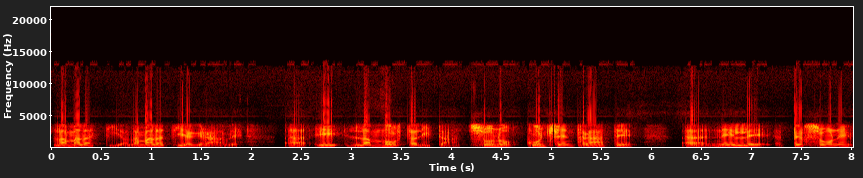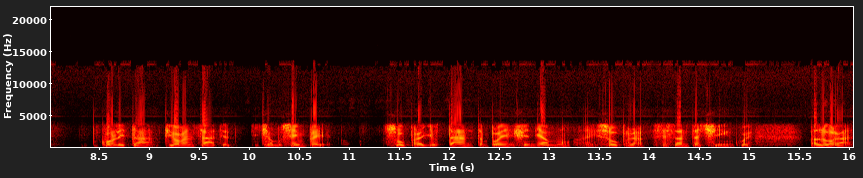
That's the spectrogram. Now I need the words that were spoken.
la malattia, la malattia grave eh, e la mortalità sono concentrate eh, nelle persone con l'età più avanzata, diciamo sempre sopra gli 80, poi scendiamo sopra 65. Allora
